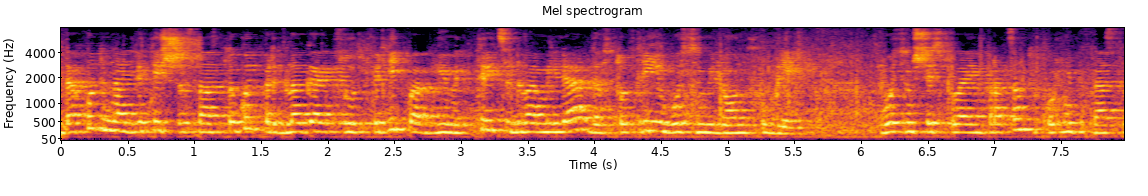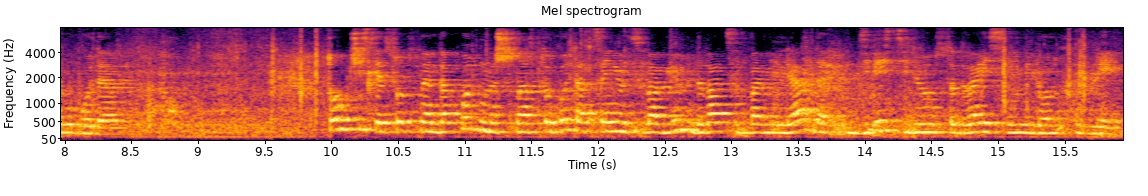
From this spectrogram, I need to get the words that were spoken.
Доходы на 2016 год предлагается утвердить в объеме 32 миллиарда 103,8 миллионов рублей, 86,5% к уровню 2015 года. В том числе собственные доходы на 2016 год оцениваются в объеме 22 миллиарда 292,7 миллионов рублей.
